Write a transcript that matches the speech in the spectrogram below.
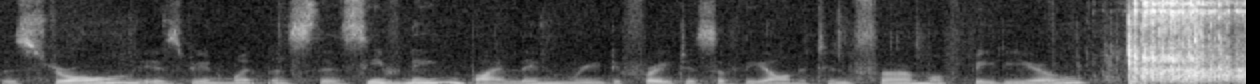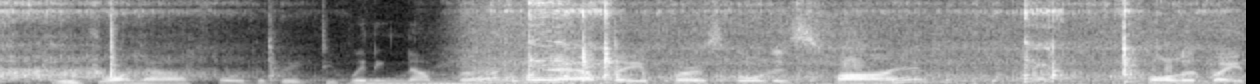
This draw is being witnessed this evening by Lynn Marie DeFreitas of the auditing firm of BDO. We draw now for the big winning number and the first ball is 5, followed by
